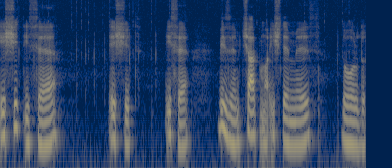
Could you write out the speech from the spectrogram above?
eşit ise eşit ise bizim çarpma işlemimiz doğrudur.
